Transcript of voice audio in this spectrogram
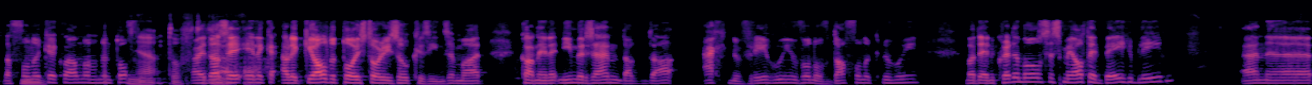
Dat vond Hmm. ik wel nog een tof. Ja, tof. Allee, dat is eigenlijk, allee, ik heb al de Toy Stories ook gezien, zeg, maar ik kan eigenlijk niet meer zeggen dat ik dat echt een vrij goeie vond, of dat vond ik een goeie. Maar The Incredibles is mij altijd bijgebleven. En eh,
